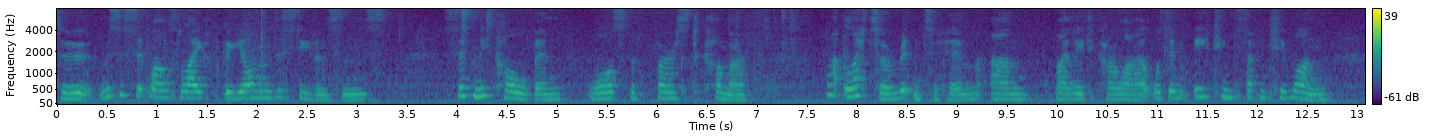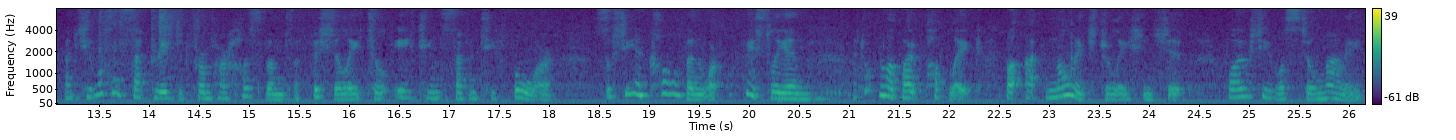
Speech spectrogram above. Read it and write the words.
to Mrs. Sitwell's life beyond the Stevensons. Sidney Colvin was the first comer. That letter written to him um, by Lady Carlisle was in 1871 and she wasn't separated from her husband officially till 1874. So she and Colvin were obviously in, I don't know about public, but acknowledged relationship while she was still married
